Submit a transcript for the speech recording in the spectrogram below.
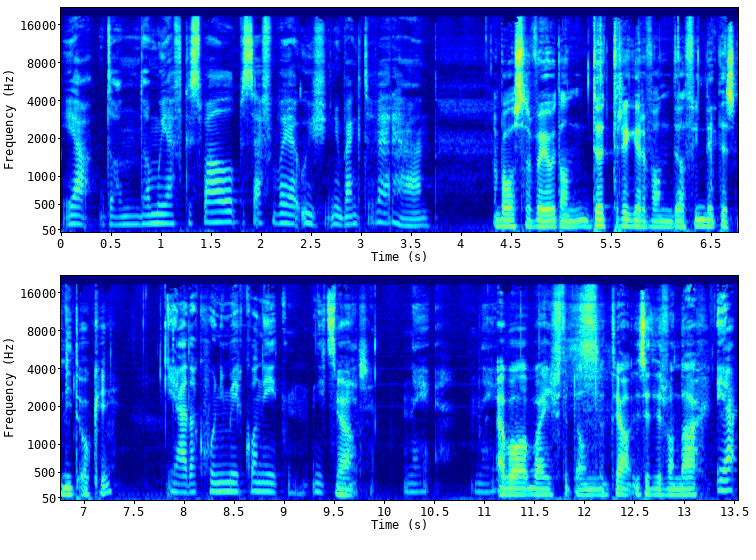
Ja, dan, dan moet je even wel beseffen van ja, oei, nu ben ik te ver gegaan. En wat was er voor jou dan de trigger van Delphine, dit is niet oké? Ja, dat ik gewoon niet meer kon eten. Niets Ja. meer. Nee. nee. En wat, wat heeft er dan... Ja, je zit hier vandaag Ja,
